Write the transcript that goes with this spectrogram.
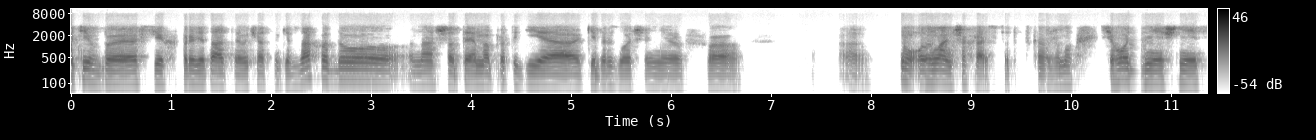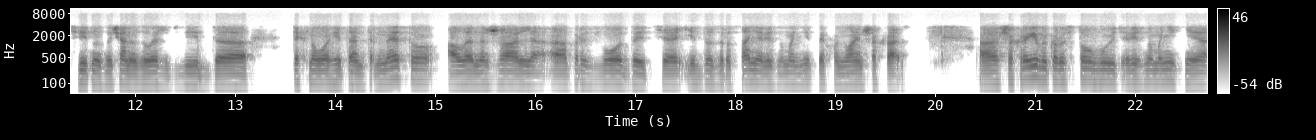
Хотів би всіх привітати учасників заходу. Наша тема протидія кіберзлочинів, е, ну, онлайн шахрайство, так скажемо. Сьогоднішній світ надзвичайно залежить від е, технологій та інтернету, але, на жаль, е, призводить і до зростання різноманітних онлайн шахрайств. Шахраї використовують різноманітні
